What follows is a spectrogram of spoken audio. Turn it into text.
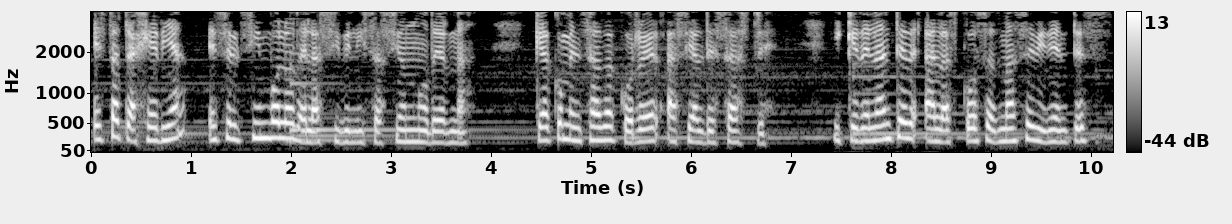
Esta tragedia es el símbolo de la civilización moderna, que ha comenzado a correr hacia el desastre y que delante a las cosas más evidentes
